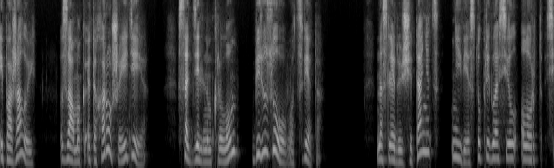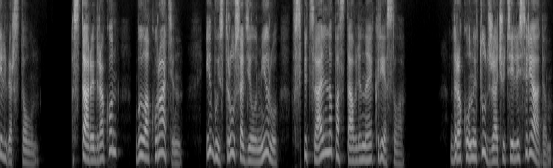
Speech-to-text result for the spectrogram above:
И, пожалуй, замок — это хорошая идея, с отдельным крылом бирюзового цвета. На следующий танец невесту пригласил лорд Сильверстоун. Старый дракон был аккуратен и быстро усадил Миру в специально поставленное кресло. Драконы тут же очутились рядом.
